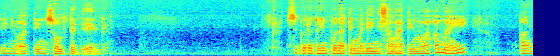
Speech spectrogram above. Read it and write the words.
Then yung ating salted egg. Siguraduhin po nating malinis ang ating mga kamay pag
